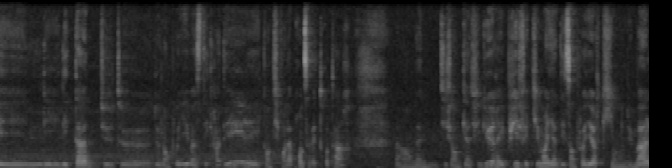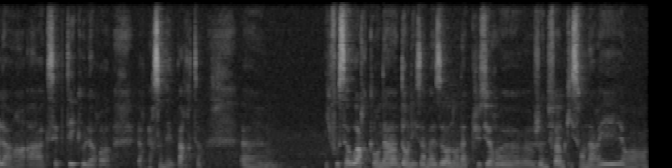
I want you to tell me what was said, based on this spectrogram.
et l'état de, de l'employé va se dégrader et quand ils vont l'apprendre, ça va être trop tard. Euh, on a différents cas de figure. Et puis, effectivement, il y a des employeurs qui ont du mal à, à accepter que leur, euh, leur personnel parte. Il faut savoir qu'on a dans les Amazones, on a plusieurs euh, jeunes femmes qui sont en arrêt en, en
